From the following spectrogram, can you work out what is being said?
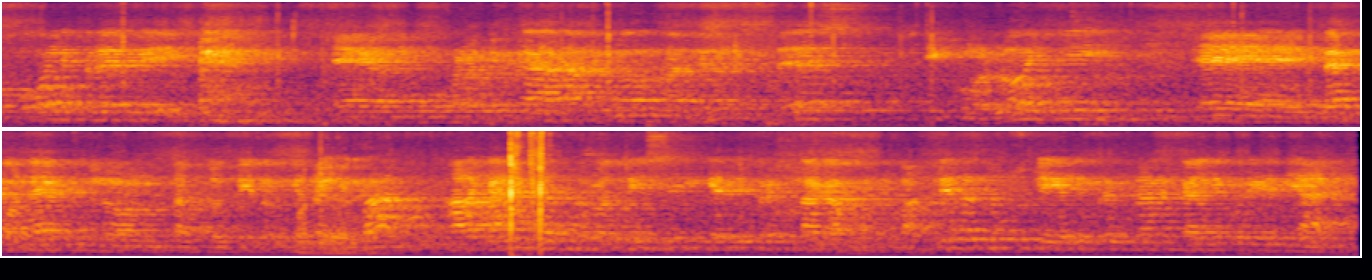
όπου όλοι πρέπει ε, υποχρεωτικά να δηλώνουν αντιδραστέ, οικολόγοι, ε, υπέρ των έμφυλων ταυτοτήτων κτλ. Αλλά κανεί δεν θα του ρωτήσει γιατί πρέπει να αγαπούν την πατρίδα του και γιατί πρέπει να είναι καλή οικογενειάρχη.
